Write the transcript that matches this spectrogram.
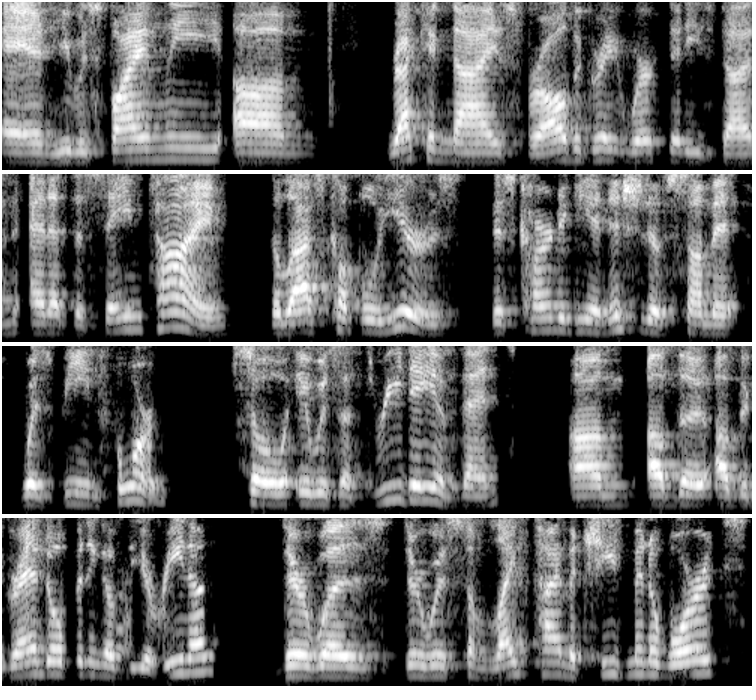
and he was finally um, recognized for all the great work that he's done. And at the same time, the last couple of years, this Carnegie Initiative Summit was being formed. So it was a three-day event um, of the of the grand opening of the arena. There was there was some lifetime achievement awards,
